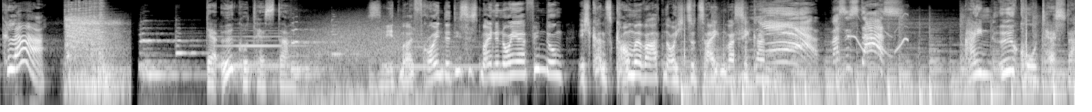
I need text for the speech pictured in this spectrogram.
klar. Der Ökotester. Seht mal, Freunde, dies ist meine neue Erfindung. Ich kann's kaum erwarten, euch zu zeigen, was sie kann. Ja, was ist das? Ein Ökotester.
